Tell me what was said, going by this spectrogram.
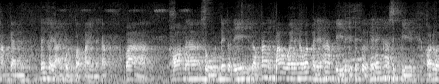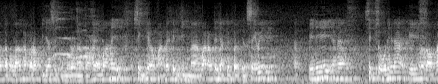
ทำกันได้ขยายผลต่อไปนะครับ ว่าพร้อมนะฮะศูนย์ในตัวนี้เราตั้งเป้าไว้นะครับว่าภายใน 5 ปีเราอยากจะเปิดให้ได้ 50 ปี ขอดูกับพระครับรับปิยสิทธิ์อุโมรณาขอให้อัลลอฮ์ให้สิ่งที่เราฝันไว้เป็นจริงมา ว่าเราจะอยากจะเปิดเป็นเซเว่นปีนี้นะฮะสิบศูนย์ให้ได้ ปีต่อไป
